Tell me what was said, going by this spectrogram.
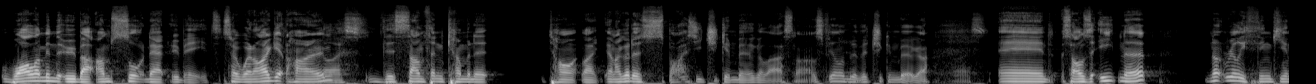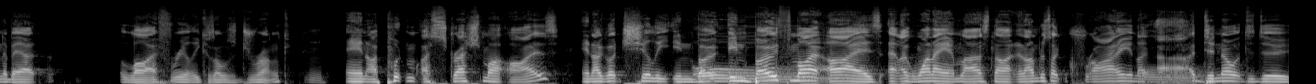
while I'm in the Uber, I'm sorting out Uber Eats. So when I get home, Nice. there's something coming at time. Like, and I got a spicy chicken burger last night. I was feeling a bit of a chicken burger, Nice. and so I was eating it, not really thinking about life really because I was drunk, Mm. and I put I scratched my eyes. And I got chili in both in both my eyes at like one a.m. last night, and I'm just like crying, like ah, I didn't know what to do.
